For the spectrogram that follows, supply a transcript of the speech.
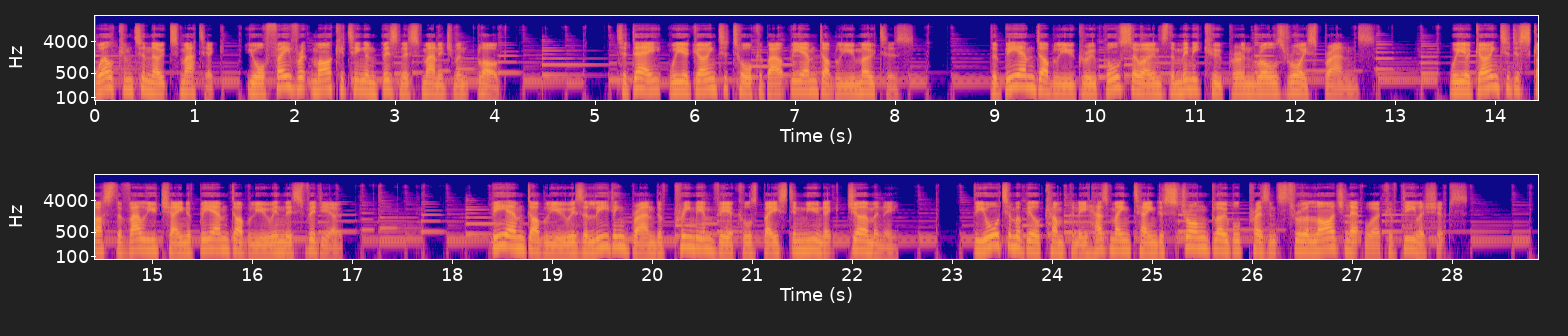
Welcome to Notesmatic, your favorite marketing and business management blog. Today, we are going to talk about BMW Motors. The BMW Group also owns the Mini Cooper and Rolls-Royce brands. We are going to discuss the value chain of BMW in this video. BMW is a leading brand of premium vehicles based in Munich, Germany. The automobile company has maintained a strong global presence through a large network of dealerships.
